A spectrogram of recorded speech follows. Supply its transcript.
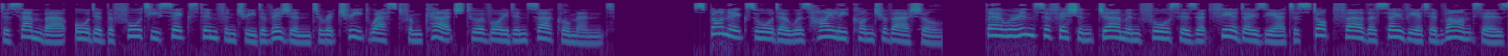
December, ordered the 46th Infantry Division to retreat west from Kerch to avoid encirclement. Sponeck's order was highly controversial. There were insufficient German forces at Feodosia to stop further Soviet advances,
